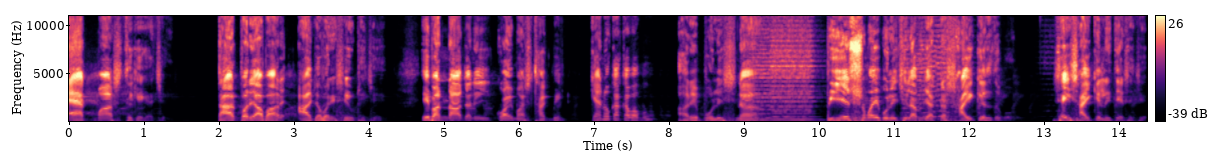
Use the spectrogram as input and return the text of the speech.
এক মাস থেকে গেছে। তারপরে আবার আজ আবার এসে উঠেছে। এবার না জানি কয় মাস থাকবে। কেন কাকা বাবু আরে বলিস না। বিয়ের সময় বলেছিলাম যে একটা সাইকেল দেবো। সেই সাইকেল নিতে এসেছে।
